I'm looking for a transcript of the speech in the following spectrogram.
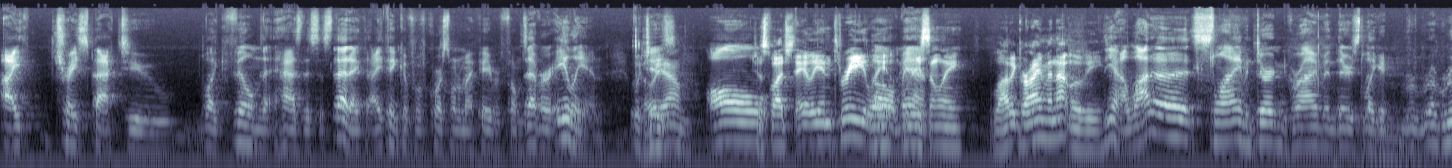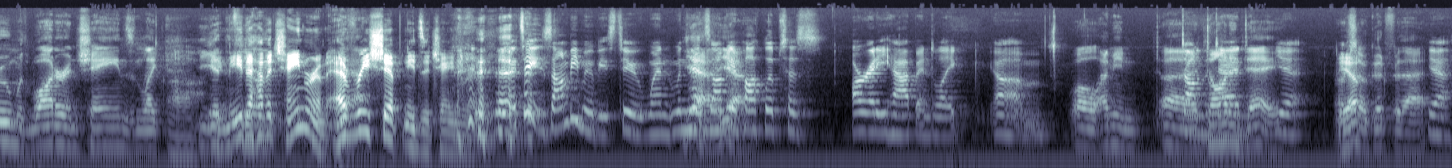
I trace back to like film that has this aesthetic. I think of, of course, one of my favorite films ever, Alien, which Oh, is yeah. all Just watched Alien Three late Oh, recently. A lot of grime in that movie. yeah, a lot of slime and dirt and grime, and there's like a, r- a room with water and chains, and like Uh, you you, get the need to have a chain room. Every ship needs a chain room. I'd say zombie movies too. When when Yeah, the zombie yeah. apocalypse has already happened, like um, Well, I mean, uh, Dawn Dawn, of the and Dead. Day Yeah, are Yep. so good for that. yeah.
